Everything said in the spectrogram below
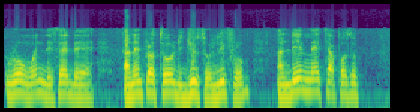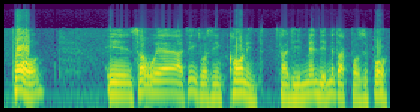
Rome when they said the, an emperor told the Jews to leave Rome, and they met Apostle Paul in somewhere, I think it was in Corinth, that he met, they met Apostle Paul.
